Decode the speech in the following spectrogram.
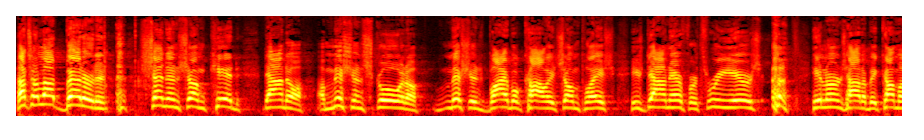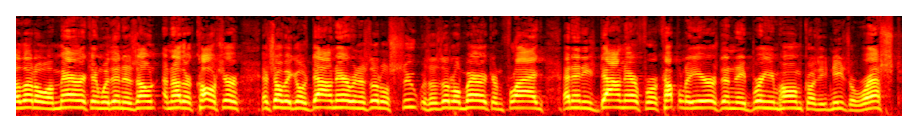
That's a lot better than sending some kid down to a mission school at a missions Bible college someplace. He's down there for three years. he learns how to become a little American within his own another culture, and so he goes down there in his little suit with his little American flag, and then he's down there for a couple of years. Then they bring him home because he needs a rest.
